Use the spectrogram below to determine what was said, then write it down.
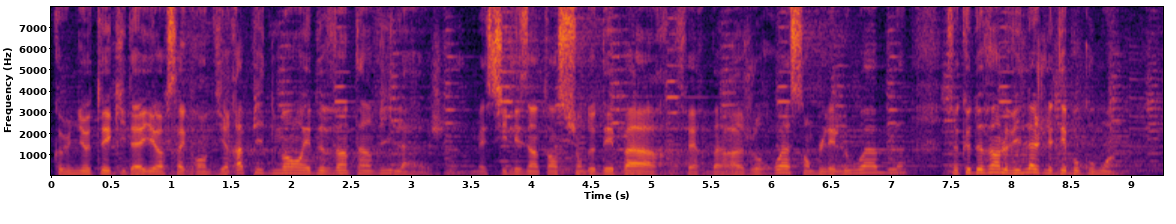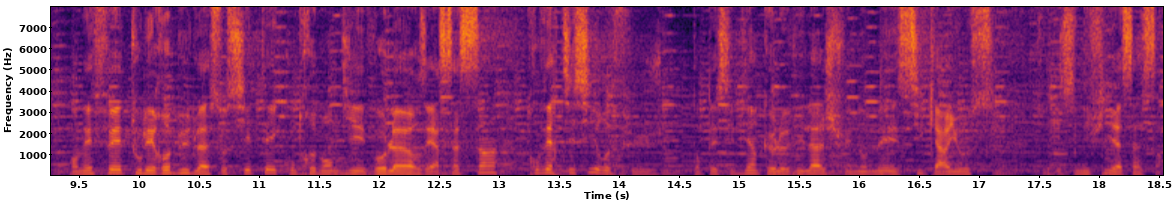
communauté qui d'ailleurs s'agrandit rapidement et devint un village. Mais si les intentions de départ, faire barrage au roi, semblaient louables, ce que devint le village l'était beaucoup moins. En effet, tous les rebuts de la société, contrebandiers, voleurs et assassins, trouvèrent ici refuge, tant et si bien que le village fut nommé Sicarius, ce qui signifie assassin.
